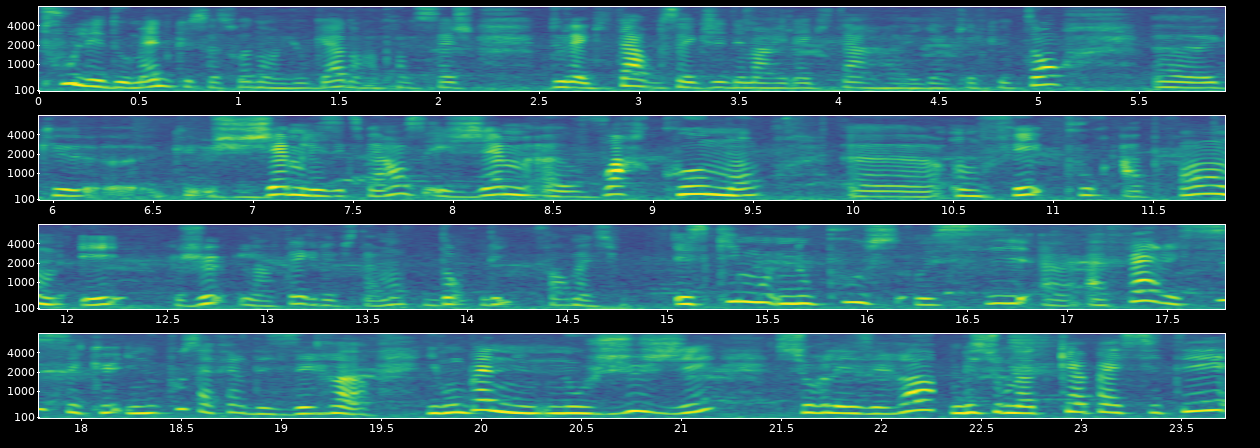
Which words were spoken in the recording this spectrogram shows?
tous les domaines, que ce soit dans le yoga, dans l'apprentissage de la guitare. Vous savez que j'ai démarré la guitare euh, il y a quelques temps, que, que j'aime les expériences et j'aime voir comment on fait pour apprendre et je l'intègre évidemment dans les formations. Et ce qui nous pousse aussi euh, à faire ici, c'est qu'ils nous poussent à faire des erreurs. Ils vont pas nous juger sur les erreurs, mais sur notre capacité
